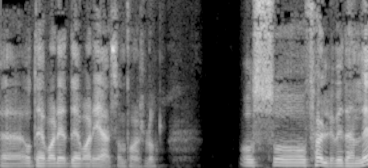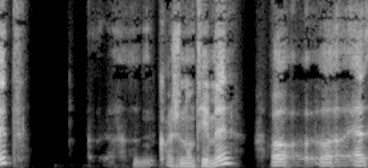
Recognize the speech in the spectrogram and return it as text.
uh, og det var det, det var det jeg som foreslo. Og så følger vi den litt, kanskje noen timer, og, og jeg,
